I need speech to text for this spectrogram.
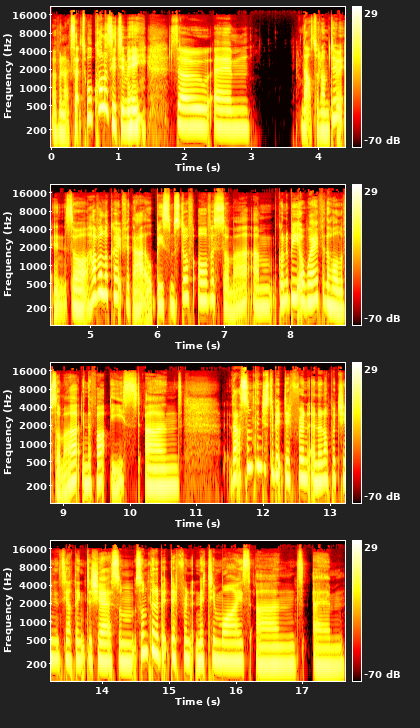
of an acceptable quality to me. So, um, that's what I'm doing. So have a look out for that. It'll be some stuff over summer. I'm going to be away for the whole of summer in the Far East and that's something just a bit different and an opportunity I think to share some something a bit different knitting wise and um,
